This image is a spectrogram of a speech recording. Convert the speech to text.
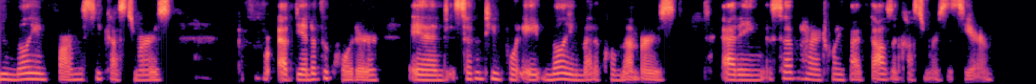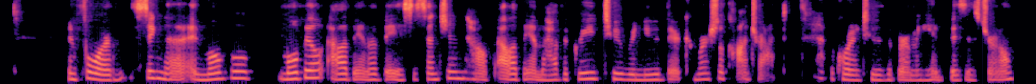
million pharmacy customers at the end of the quarter and 17.8 million medical members, adding 725,000 customers this year. And four, Cigna and Mobile, Mobile, Alabama based Ascension Health Alabama have agreed to renew their commercial contract, according to the Birmingham Business Journal.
